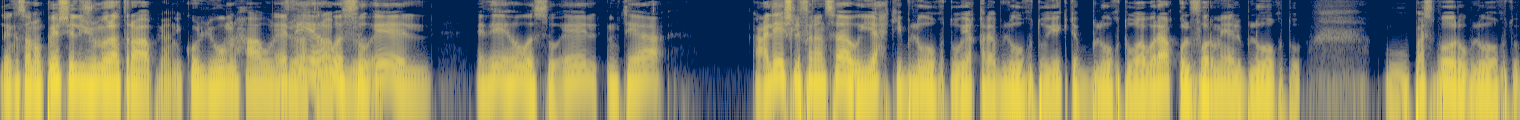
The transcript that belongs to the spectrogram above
لكن ça n'empêche اللي je rattrape يعني كل يوم نحاول هذا هو السؤال هذا هو السؤال متاع علاش الفرنساوي يحكي بلغته ويقرأ بلغته ويكتب بلغته وأوراقه ال formel بلغته و passeport و بلغته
